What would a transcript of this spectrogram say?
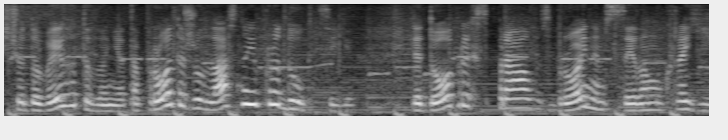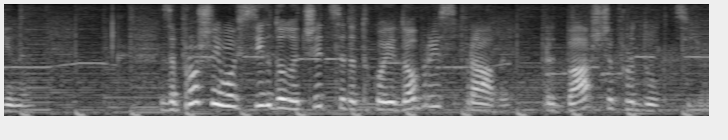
щодо виготовлення та продажу власної продукції для добрих справ Збройним силам України. Запрошуємо всіх долучитися до такої доброї справи, придбавши продукцію.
